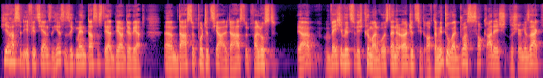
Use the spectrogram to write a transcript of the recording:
hier hast du die Effizienzen, hier ist ein Segment, das ist der, der und der Wert. Ähm, da hast du Potenzial, da hast du einen Verlust. Ja, welche willst du dich kümmern? Wo ist deine Urgency drauf? Damit du, weil du hast es auch gerade so schön gesagt,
